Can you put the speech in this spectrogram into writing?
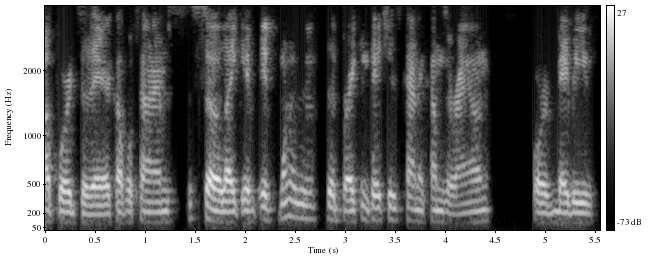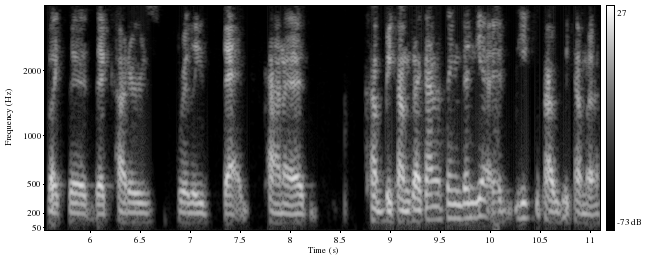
upwards of there a couple times. So like if, if one of the, the breaking pitches kind of comes around, or maybe like the the cutters really that kind of come, becomes that kind of thing, then yeah, he could probably become a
